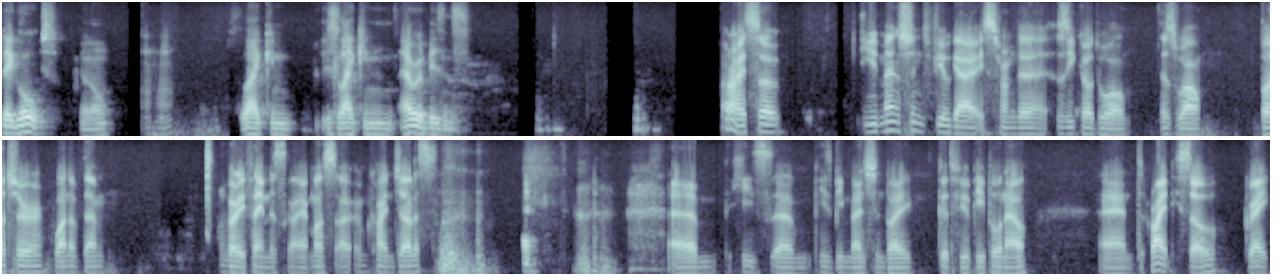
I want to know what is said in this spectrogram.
they goes. You know, mm-hmm. like in is like in every business. All right, so you mentioned a few guys from the Z Code wall as well. Butcher, one of them, very famous guy. I must, I'm quite jealous. um, he's um, he's been mentioned by a good few people now, and rightly so. Great,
